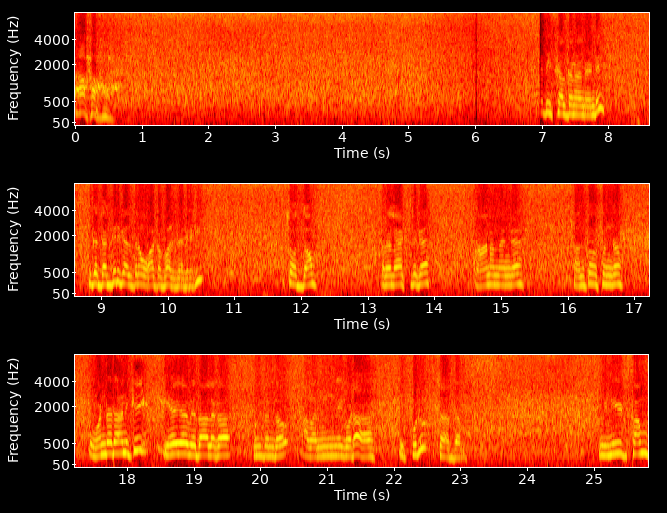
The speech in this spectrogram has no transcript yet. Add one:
ఆహా. తీసుకెళ్తున్నానండి. ఇంకా దగ్గరికి వెళ్తున్నాం వాటర్ ఫాల్స్ దగ్గరికి. చూద్దాం. రిలాక్స్డ్గా ఆనందంగా సంతోషంగా ఉండడానికి ఏ ఏ విధాలుగా ఉంటుందో అవన్నీ కూడా ఇప్పుడు చేద్దాం. We need some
